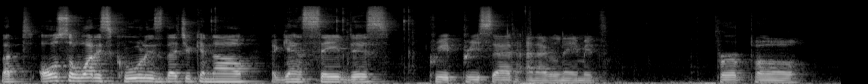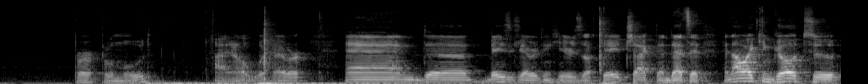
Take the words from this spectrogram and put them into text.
but also what is cool is that you can now again save this create preset and I will name it purple purple mood. I don't know whatever. And uh, basically everything here is okay checked and that's it. And now I can go to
